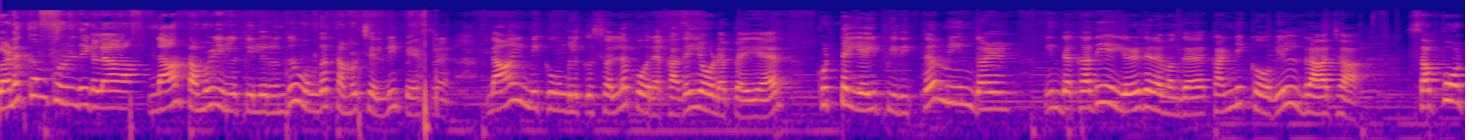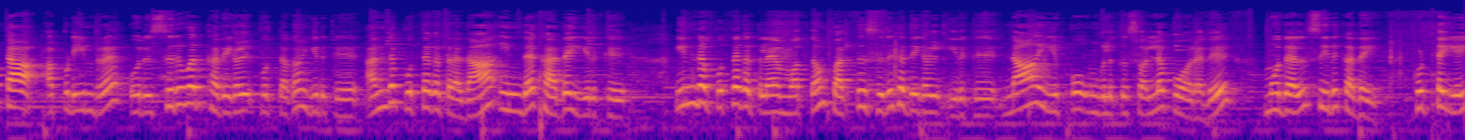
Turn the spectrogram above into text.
வணக்கம் குழந்தைகளா நான் தமிழ் இல்லத்திலிருந்து உங்கள் தமிழ்ச்செல்வி பேசுகிறேன் நான் இன்னைக்கு உங்களுக்கு சொல்ல போகிற கதையோட பெயர் குட்டையை பிரித்த மீன்கள். இந்த கதையை எழுதினவங்க கன்னிக்கோவில் ராஜா. சப்போட்டா அப்படின்ற ஒரு சிறுவர் கதைகள் புத்தகம் இருக்குது அந்த புத்தகத்தில் தான் இந்த கதை இருக்குது இந்த புத்தகத்தில் மொத்தம் பத்து சிறுகதைகள் இருக்குது நான் இப்போ உங்களுக்கு சொல்ல போகிறது முதல் சிறுகதை. குட்டையை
